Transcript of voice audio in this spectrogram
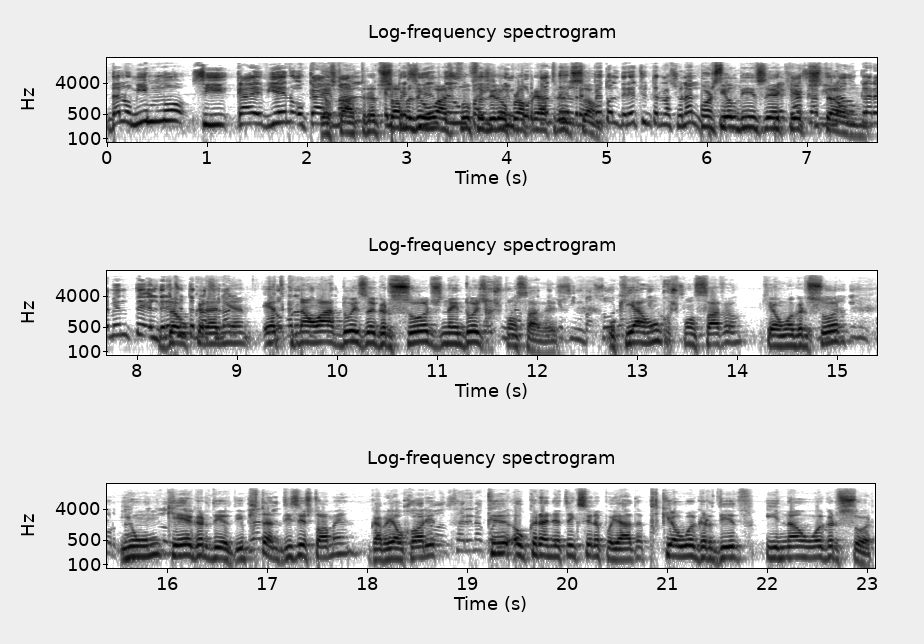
Da lo mismo si cae bien o cae Ele está a mal el tradução, mas eu acho de que um vou país. fazer a própria tradução. respeto al derecho internacional. Ele diz é que a se questão da Ucrânia é de que não há dois agressores nem dois responsáveis. O que há um responsável, que é um agressor, e um que é agredido. E, portanto, diz este homem, Gabriel Rorit, que a Ucrânia tem que ser apoiada porque é o agredido e não o agressor.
